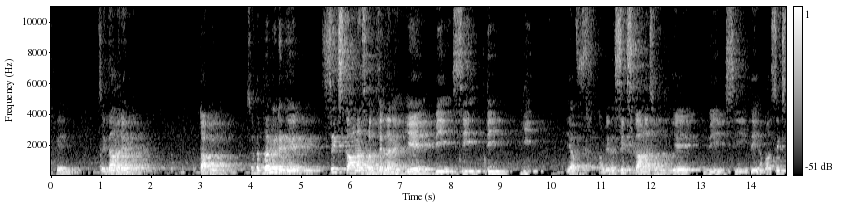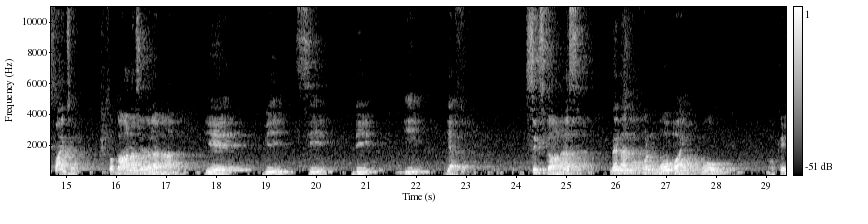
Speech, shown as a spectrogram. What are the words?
ஓகே ஸோ இதுதான் வரையறது டாபிக் ஸோ இந்த பிரமிடுக்கு சிக்ஸ் கார்னர்ஸ் வருது தானே A B C D E F அப்படின்னு சிக்ஸ் கார்னர்ஸ் வருது ஏ பி சி டி அப்புறம் சிக்ஸ் பாயிண்ட்ஸ் வரும் ஸோ கார்னர்ஸ் எதெல்லாம்னா A B C D E F six corners then and one O point O okay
